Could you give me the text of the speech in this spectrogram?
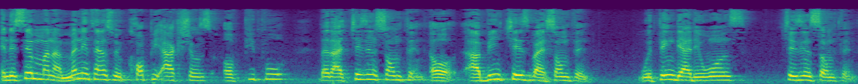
In the same manner, many times we copy actions of people that are chasing something or are being chased by something. We think they are the ones chasing something.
